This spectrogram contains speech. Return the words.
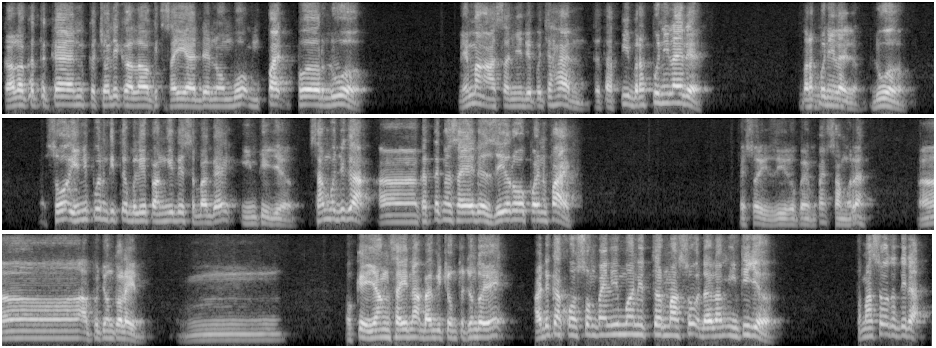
kalau katakan kecuali kalau kita, saya ada nombor 4 per 2. Memang asalnya dia pecahan. Tetapi berapa nilai dia? Berapa nilai dia? 2. So ini pun kita boleh panggil dia sebagai integer. Sama juga uh, katakan saya ada 0.5. Eh sorry 0.5 samalah. Uh, apa contoh lain? Hmm, Okey, yang saya nak bagi contoh-contoh eh. Adakah 0.5 ni termasuk dalam integer? Termasuk atau tidak?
